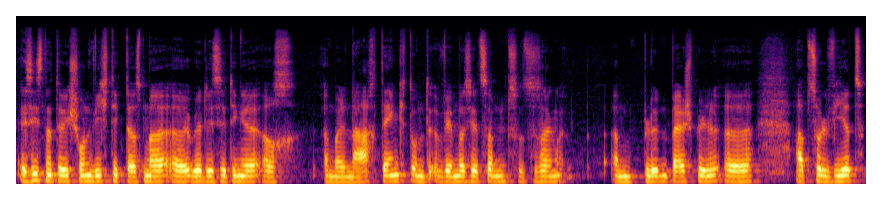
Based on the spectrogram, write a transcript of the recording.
es ist natürlich schon wichtig, dass man äh, über diese Dinge auch einmal nachdenkt und wenn man es jetzt am, sozusagen am blöden Beispiel äh, absolviert,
